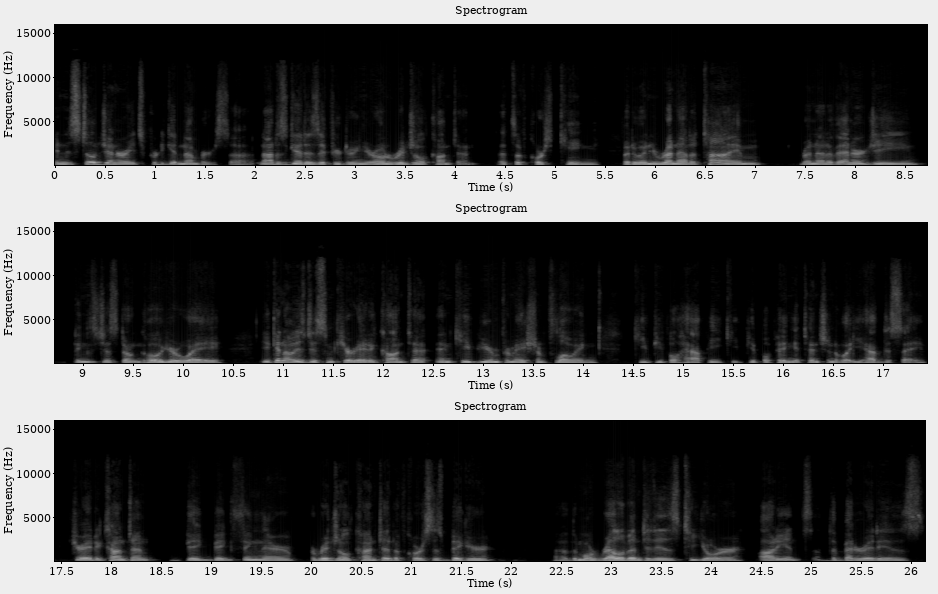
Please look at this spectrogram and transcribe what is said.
and it still generates pretty good numbers. Uh, not as good as if you're doing your own original content. That's, of course, king. But when you run out of time, run out of energy, things just don't go your way, you can always do some curated content and keep your information flowing, keep people happy, keep people paying attention to what you have to say. Curated content, big, big thing there. Original content, of course, is bigger. Uh, the more relevant it is to your audience, the better it is.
